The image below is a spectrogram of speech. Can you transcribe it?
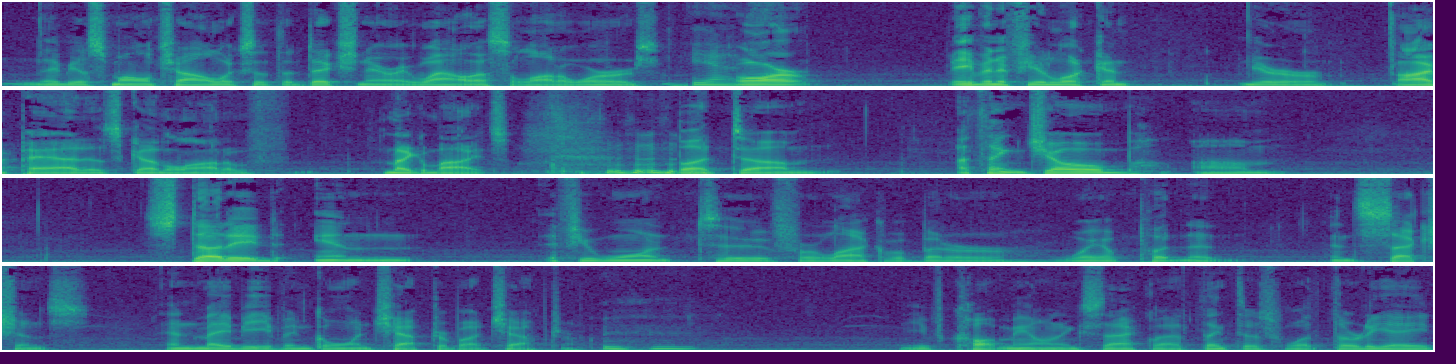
maybe a small child looks at the dictionary. Wow, that's a lot of words. Yes. Or even if you look at your iPad, it's got a lot of megabytes. but um, I think Job um, studied in if you want to, for lack of a better way of putting it, in sections and maybe even going chapter by chapter. Mm-hmm. You've caught me on exactly. I think there's what 38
